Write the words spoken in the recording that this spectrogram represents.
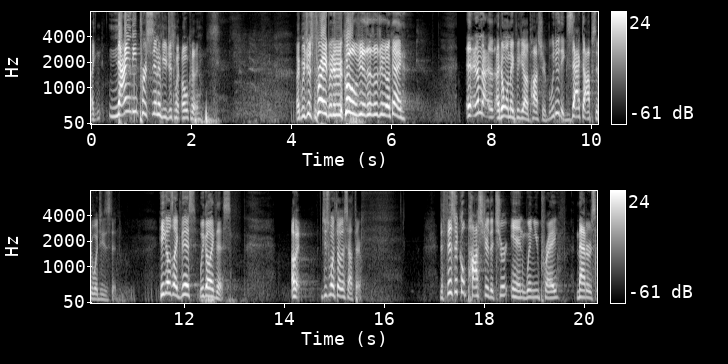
Like 90% of you just went, okay. Like we just prayed, but it'd be cool if you this do okay. And, I'm not, I don't want to make a big deal of posture, but we do the exact opposite of what Jesus did. He goes like this, we go like this. Okay, just want to throw this out there. The physical posture that you're in when you pray matters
